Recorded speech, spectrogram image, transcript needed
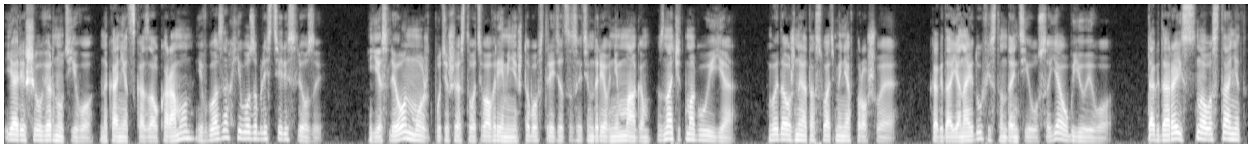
«Я решил вернуть его», — наконец сказал Карамон, и в глазах его заблестели слезы. Если он может путешествовать во времени, чтобы встретиться с этим древним магом, значит могу и я. Вы должны отослать меня в прошлое. Когда я найду Фистандантиуса, я убью его. Тогда Рейс снова станет...»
